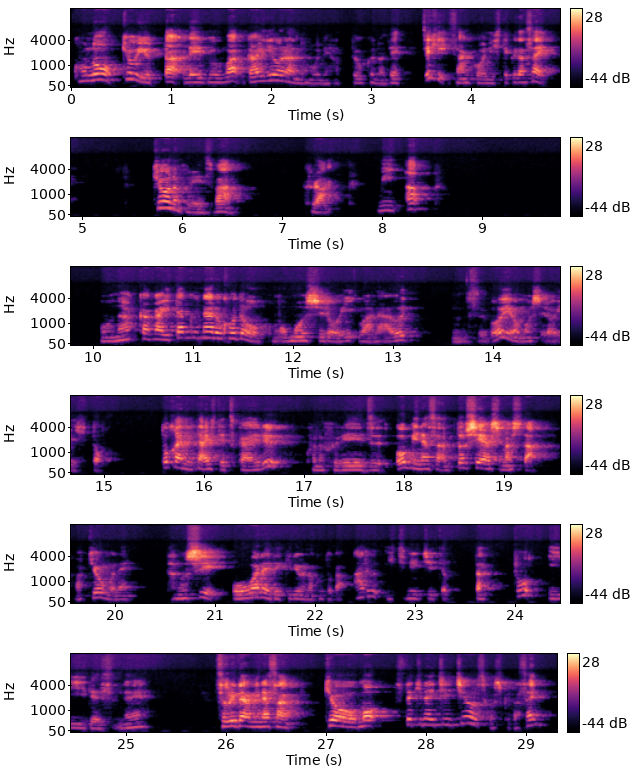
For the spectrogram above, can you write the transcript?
この今日言った例文は概要欄の方に貼っておくので、ぜひ参考にしてください。今日のフレーズは crack me up お腹が痛くなるほど面白い、笑う、うんすごい面白い人とかに対して使えるこのフレーズを皆さんとシェアしました。まあ、今日もね、楽しい、大笑いできるようなことがある一日だったといいですね。それでは皆さん、今日も素敵な一日をお過ごしください。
